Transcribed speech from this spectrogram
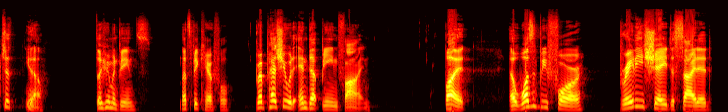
Just you know, they're human beings. Let's be careful. Brett Pesce would end up being fine, but it wasn't before Brady Skjei decided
